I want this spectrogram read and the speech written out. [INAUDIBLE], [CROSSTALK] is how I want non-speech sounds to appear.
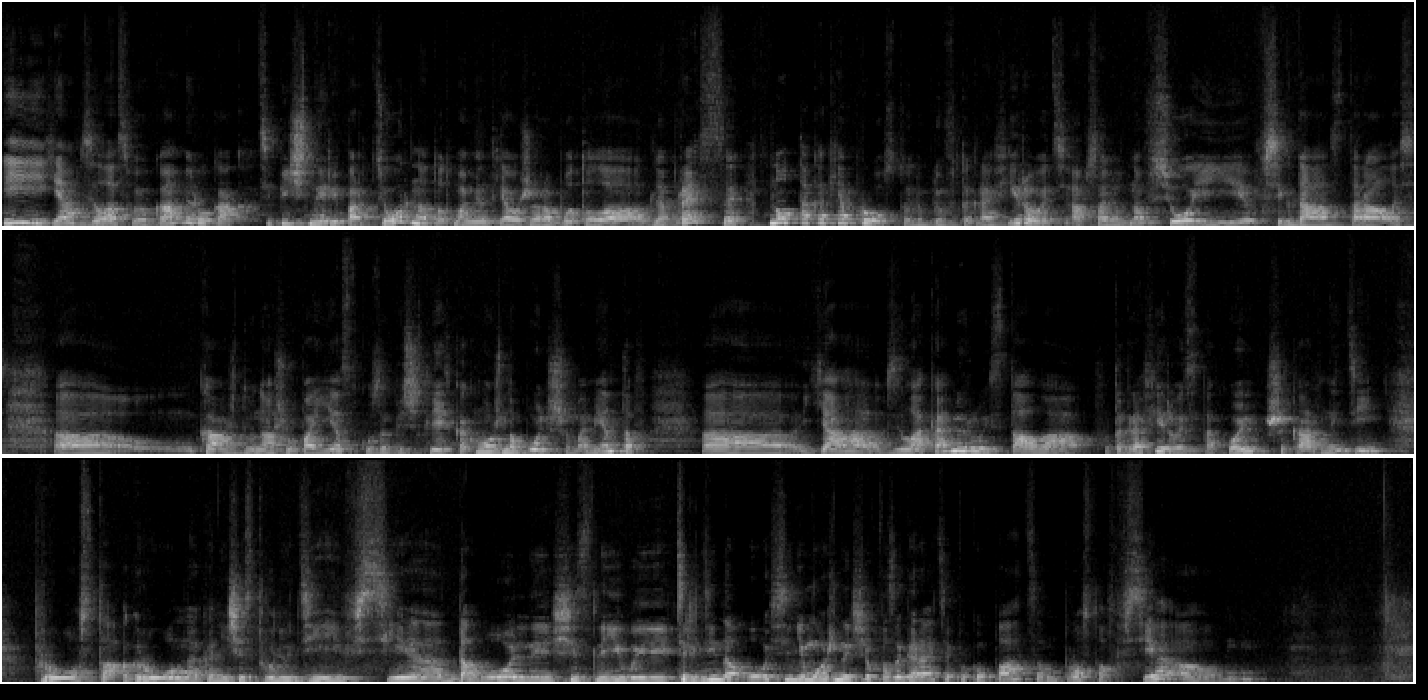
и я взяла свою камеру как типичный репортер. На тот момент я уже работала для прессы. Но так как я просто люблю фотографировать абсолютно все и всегда старалась э, каждую нашу поездку запечатлеть как можно больше моментов, я взяла камеру и стала фотографировать такой шикарный день просто огромное количество людей, все довольные, счастливые. Середина осени, можно еще позагорать и покупаться. Просто все э,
